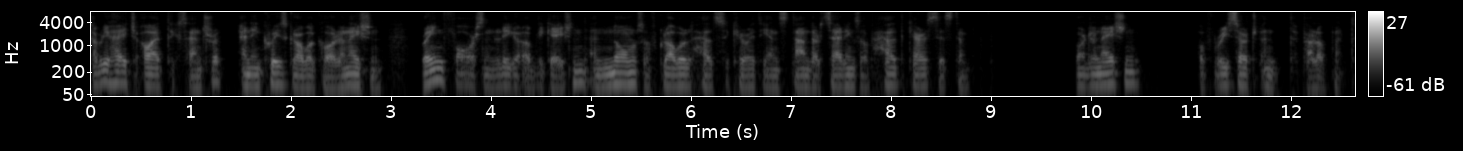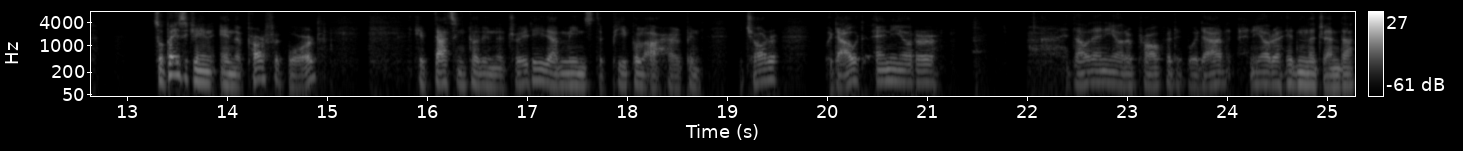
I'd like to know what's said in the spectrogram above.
WHO the center and increased global coordination, reinforcing legal obligations and norms of global health security and standard settings of healthcare system, coordination of research and development. So basically, in, in a perfect world, if that's included in the treaty, that means the people are helping each other without any other without any other profit, without any other hidden agenda.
